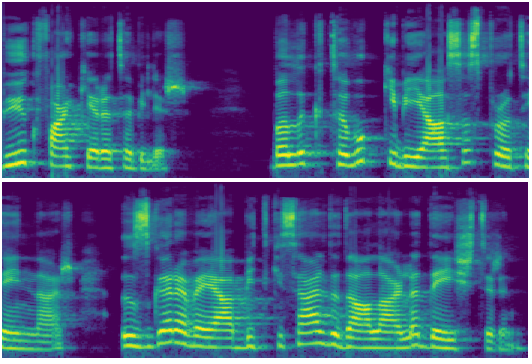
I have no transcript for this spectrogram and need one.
büyük fark yaratabilir. Balık, tavuk gibi yağsız proteinler, ızgara veya bitkisel gıdalarla değiştirin.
